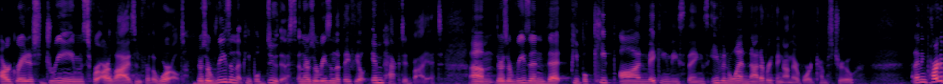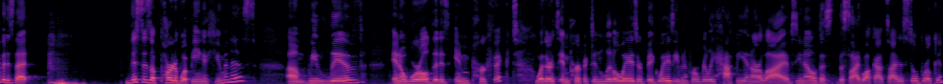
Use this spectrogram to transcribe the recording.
our greatest dreams for our lives and for the world. There's a reason that people do this, and there's a reason that they feel impacted by it. Um, there's a reason that people keep on making these things, even when not everything on their board comes true. And I think part of it is that this is a part of what being a human is. Um, we live in a world that is imperfect, whether it's imperfect in little ways or big ways, even if we're really happy in our lives, you know, the, the sidewalk outside is still broken.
